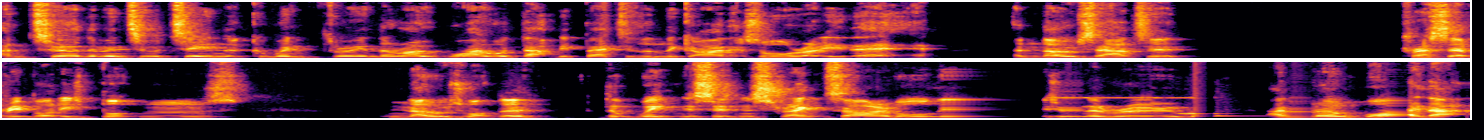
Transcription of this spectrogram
and turn them into a team that can win three in the row. Why would that be better than the guy that's already there and knows how to press everybody's buttons, knows what the, the weaknesses and strengths are of all the in the room? I don't know why that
